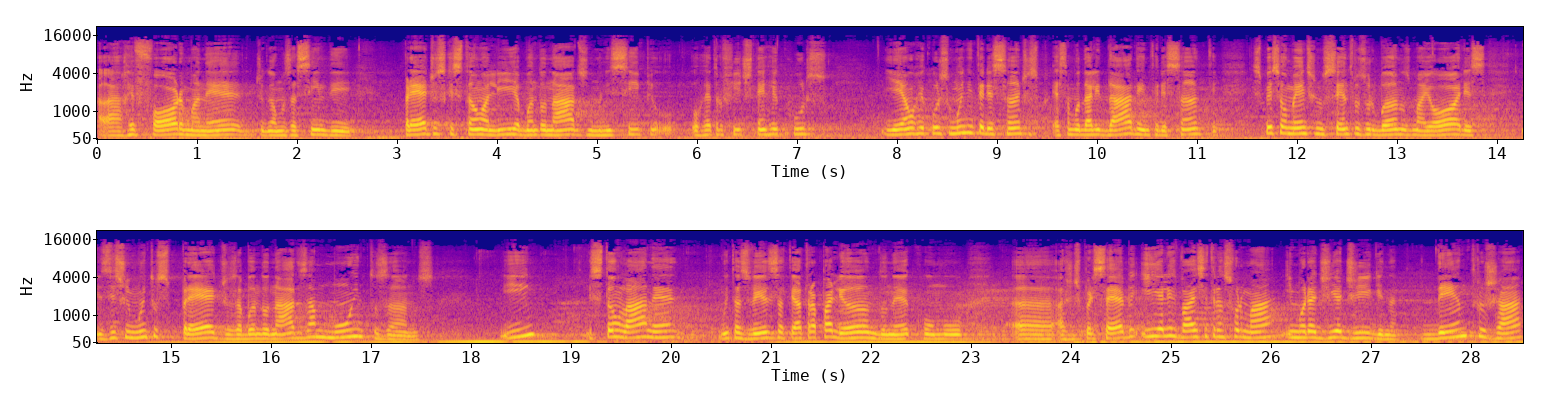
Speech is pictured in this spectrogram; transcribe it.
a reforma, né, digamos assim, de prédios que estão ali abandonados no município. O retrofit tem recurso e é um recurso muito interessante. Essa modalidade é interessante, especialmente nos centros urbanos maiores. Existem muitos prédios abandonados há muitos anos e estão lá, né, muitas vezes até atrapalhando, né, como uh, a gente percebe, e ele vai se transformar em moradia digna, dentro já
